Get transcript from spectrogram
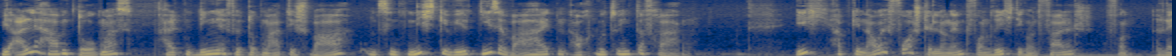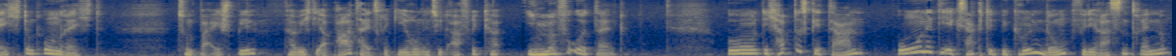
Wir alle haben Dogmas, halten Dinge für dogmatisch wahr und sind nicht gewillt, diese Wahrheiten auch nur zu hinterfragen. Ich habe genaue Vorstellungen von richtig und falsch, von Recht und Unrecht. Zum Beispiel habe ich die Apartheidsregierung in Südafrika immer verurteilt. Und ich habe das getan, ohne die exakte Begründung für die Rassentrennung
